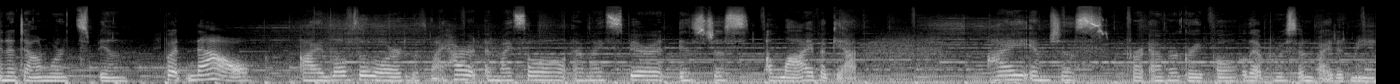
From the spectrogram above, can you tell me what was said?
in a downward spin. But now, I love the Lord with my heart and my soul, and my spirit is just alive again. I am just forever grateful that Bruce invited me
